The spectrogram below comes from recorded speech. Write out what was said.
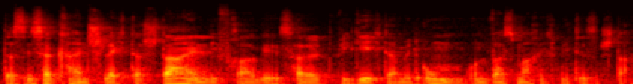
Das ist ja kein schlechter Stein. Die Frage ist halt, wie gehe ich damit um und was mache ich mit diesem Stein?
